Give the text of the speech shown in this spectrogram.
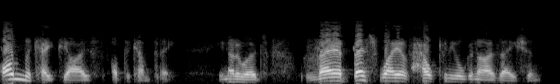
on the KPIs of the company. In other words, their best way of helping the organization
